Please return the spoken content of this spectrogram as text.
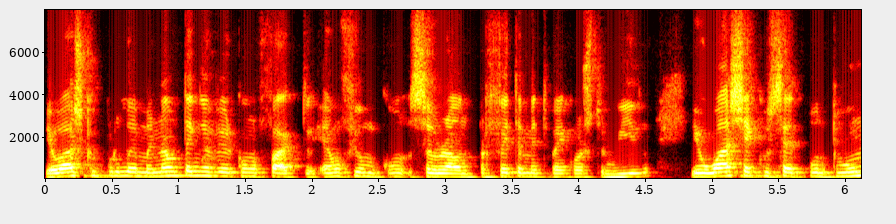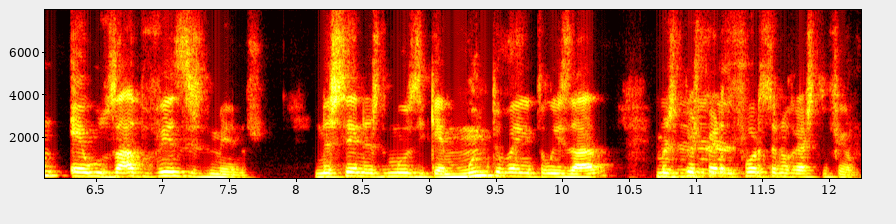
eu acho que o problema não tem a ver com o facto, é um filme com surround perfeitamente bem construído, eu acho é que o 7.1 é usado vezes de menos. Nas cenas de música é muito bem utilizado, mas depois uhum. perde força no resto do filme.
